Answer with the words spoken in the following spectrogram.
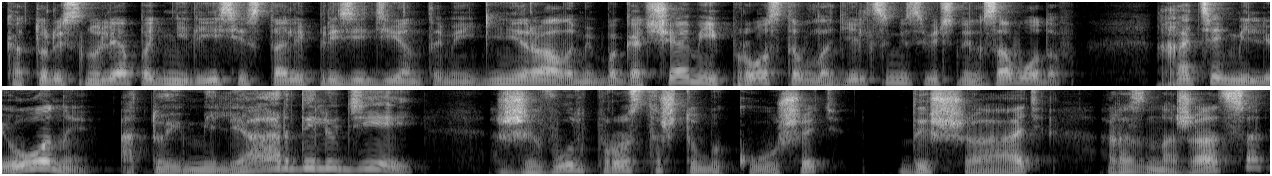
которые с нуля поднялись и стали президентами, генералами, богачами и просто владельцами свечных заводов. Хотя миллионы, а то и миллиарды людей живут просто чтобы кушать, дышать, размножаться,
